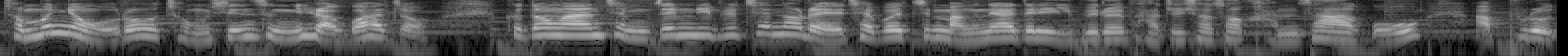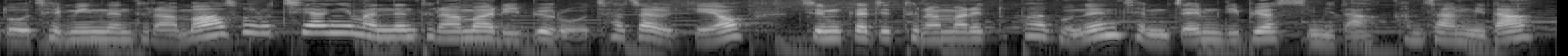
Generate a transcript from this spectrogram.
전문 용어로 정신승리라고 하죠. 그동안 잼잼 리뷰 채널에 재벌집 막내 아들 리뷰를 봐주셔서 감사하고 앞으로도 재미있는 드라마 서로 취향이 맞는 드라마 리뷰로 찾아올게요. 지금까지 드라마를 톱파보는 잼잼 리뷰였습니다. 감사합니다.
